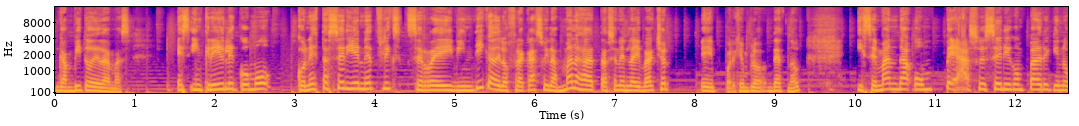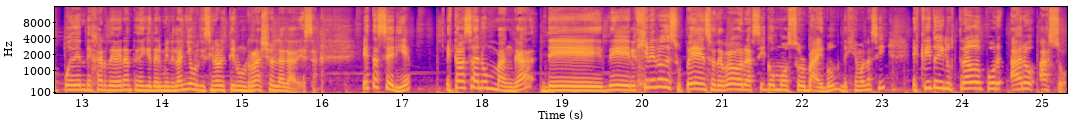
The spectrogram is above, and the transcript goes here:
Gambito de Damas. Es increíble cómo con esta serie Netflix se reivindica de los fracasos y las malas adaptaciones live action, eh, por ejemplo Death Note, y se manda un pedazo de serie, compadre, que no pueden dejar de ver antes de que termine el año porque si no les tira un rayo en la cabeza. Esta serie está basada en un manga de- del género de suspenso, terror, así como survival, dejémoslo así, escrito e ilustrado por Aro Aso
